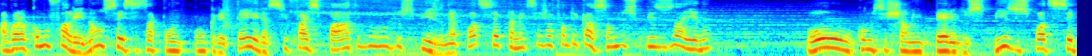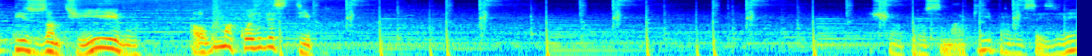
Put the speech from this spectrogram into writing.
Agora, como falei, não sei se essa concreteira se faz parte do, dos pisos, né? Pode ser também que seja a fabricação dos pisos aí, né? ou como se chama Império dos Pisos, pode ser pisos antigos, alguma coisa desse tipo. Aqui para vocês verem.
